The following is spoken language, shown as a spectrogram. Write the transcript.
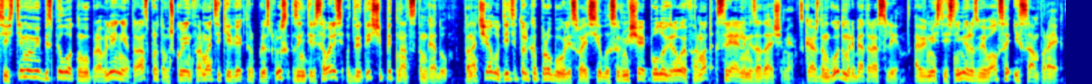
Системами беспилотного управления транспортом в школе информатики «Вектор++ заинтересовались в 2015 году. Поначалу дети только пробовали свои силы, совмещая полуигровой формат с реальными задачами. С каждым годом ребята росли, а вместе с ними развивался и сам проект.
